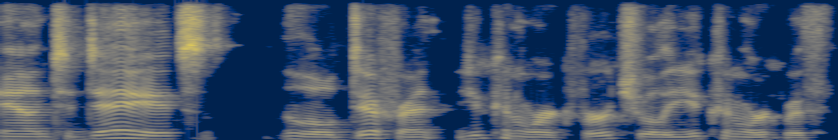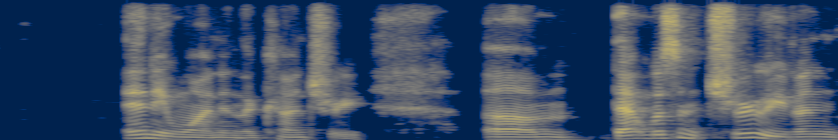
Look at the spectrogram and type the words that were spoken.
and today it's a little different. You can work virtually. You can work with anyone in the country. Um, that wasn't true even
